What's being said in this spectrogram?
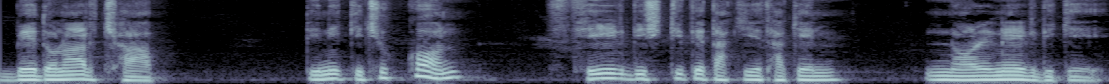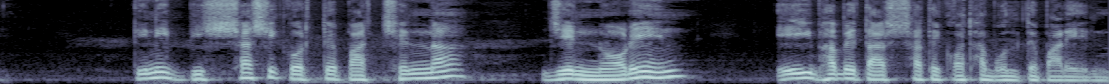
বেদনার ছাপ। তিনি কিছুক্ষণ স্থির দৃষ্টিতে তাকিয়ে থাকেন নরেনের দিকে। তিনি বিশ্বাসই করতে পারছেন না যে নরেন এইভাবে তার সাথে কথা বলতে পারেন।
